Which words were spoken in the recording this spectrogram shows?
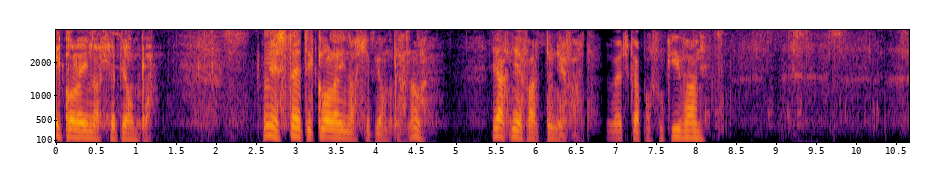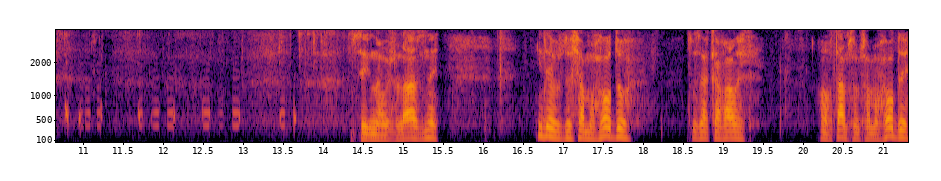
I kolejna szczepionka. Niestety kolejna szczepionka. No, jak nie fart, to nie fart. Łeczka poszukiwań. Sygnał żelazny. Idę już do samochodu. Tu za kawałek. O, tam są samochody.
